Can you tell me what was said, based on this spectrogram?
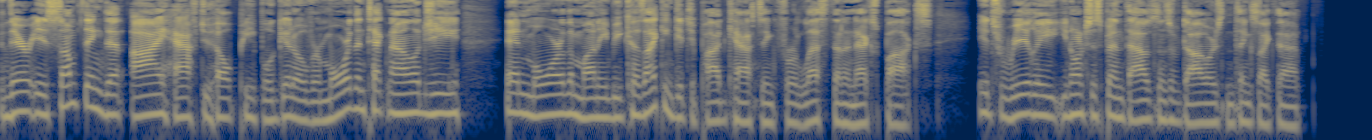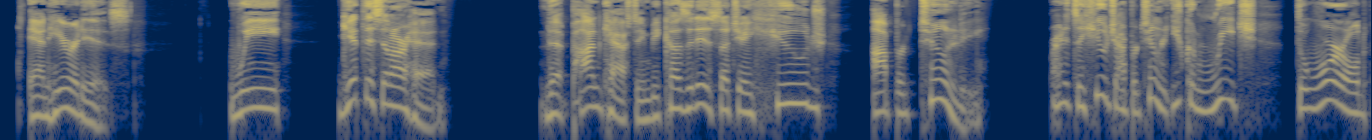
there is something that I have to help people get over more than technology and more the money because I can get you podcasting for less than an Xbox. It's really, you don't have to spend thousands of dollars and things like that. And here it is. We get this in our head that podcasting, because it is such a huge opportunity, right? It's a huge opportunity. You can reach the world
